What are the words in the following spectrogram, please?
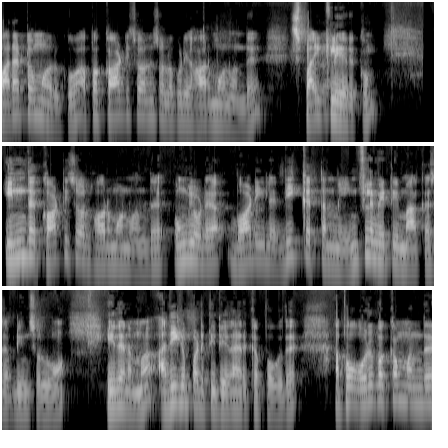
பதட்டமோ இருக்கோ அப்போ கார்டிசால்னு சொல்லக்கூடிய ஹார்மோன் வந்து ஸ்பைக்லேயே இருக்கும். இந்த கார்டிசோல் ஹார்மோன் வந்து உங்களோட பாடியில் வீக்கத்தன்மை இன்ஃப்ளமேட்டரி மார்க்கர்ஸ் அப்படின்னு சொல்லுவோம். இதை நம்ம அதிகப்படுத்திட்டே தான் இருக்க போகுது. அப்போது ஒரு பக்கம் வந்து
